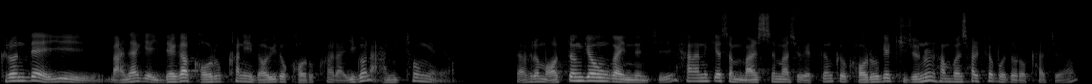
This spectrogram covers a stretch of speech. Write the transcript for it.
그런데 이 만약에 내가 거룩하니 너희도 거룩하라. 이건 안 통해요. 자, 그럼 어떤 경우가 있는지 하나님께서 말씀하시고 했던 그 거룩의 기준을 한번 살펴보도록 하죠.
